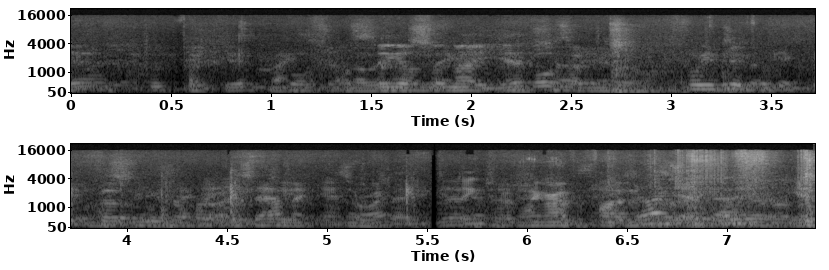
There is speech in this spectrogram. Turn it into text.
Yeah, thank you. Thanks. See you on the night, yes. Before you. Thanks. Hang around for five minutes. Yeah,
